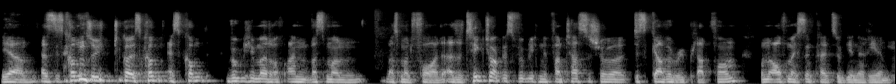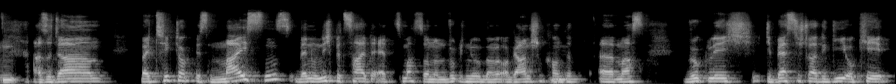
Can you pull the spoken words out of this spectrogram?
Ja, also es kommt natürlich, es kommt, es kommt wirklich immer darauf an, was man, was man fordert. Also TikTok ist wirklich eine fantastische Discovery-Plattform, um Aufmerksamkeit zu generieren. Mhm. Also da, bei TikTok ist meistens, wenn du nicht bezahlte Ads machst, sondern wirklich nur über organischen Content mhm. äh, machst, wirklich die beste Strategie, okay,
